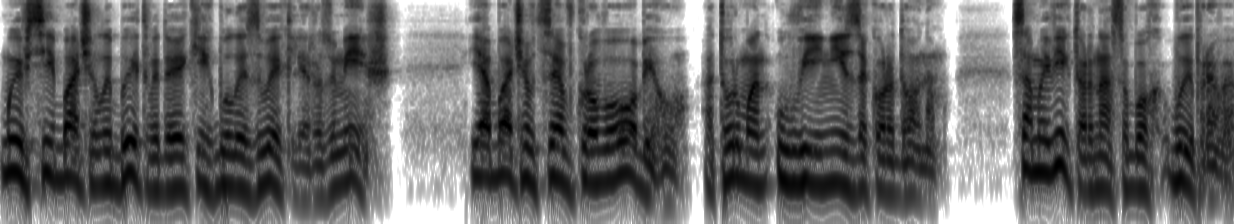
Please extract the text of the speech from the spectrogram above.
Ми всі бачили битви, до яких були звиклі, розумієш? Я бачив це в кровообігу, а Турман у війні за кордоном. Саме Віктор нас обох виправив.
